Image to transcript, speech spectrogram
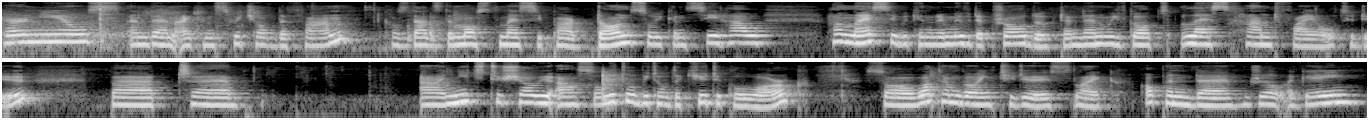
her nails and then I can switch off the fan because that's the most messy part done. So you can see how how nicely we can remove the product and then we've got less hand file to do. But uh, I need to show you also a little bit of the cuticle work. So what I'm going to do is like open the drill again.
